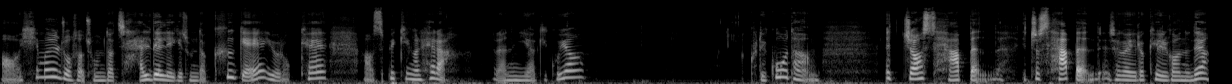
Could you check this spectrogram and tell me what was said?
어, 힘을 줘서 좀 더잘 들리게 좀더 크게 이렇게 어, 스피킹을 해라라는 이야기고요. 그리고 다음 It just happened. It just happened. 제가 이렇게 읽었는데요.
